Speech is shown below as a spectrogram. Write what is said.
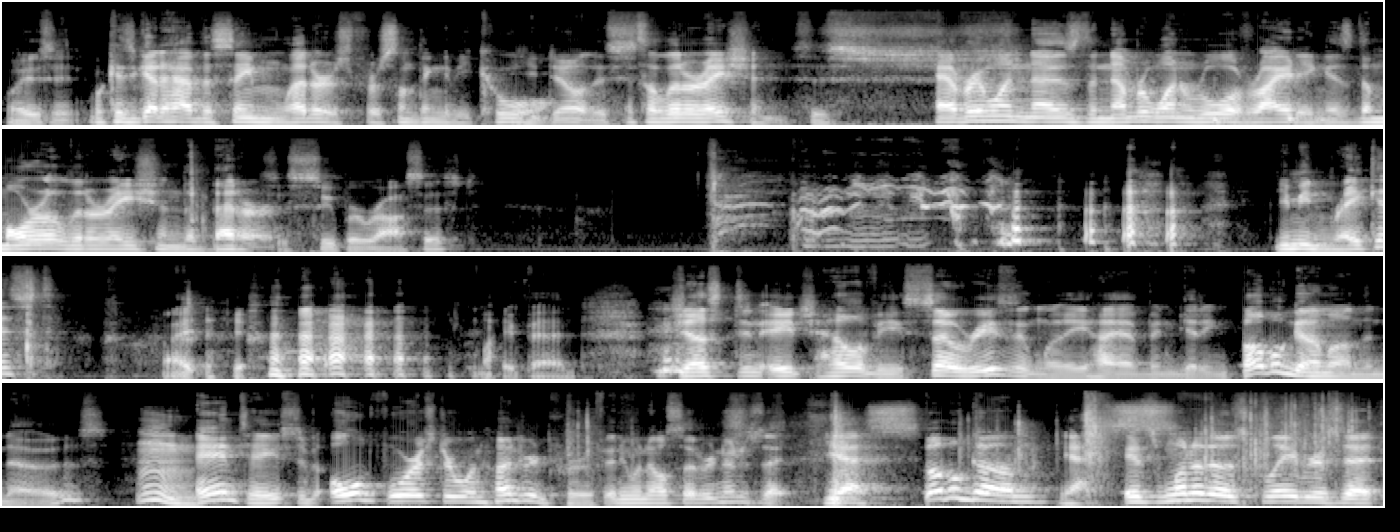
Why is it? Because you got to have the same letters for something to be cool. You don't. This- it's alliteration. This is Everyone knows the number one rule of writing is the more alliteration, the better. super racist. You mean rakist? I, my bad. Justin H. Helvey. So recently, I have been getting bubblegum on the nose Hmm. and taste of Old Forester 100 proof. Anyone else ever noticed that? Yes. Bubblegum Yes. is one of those flavors that,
